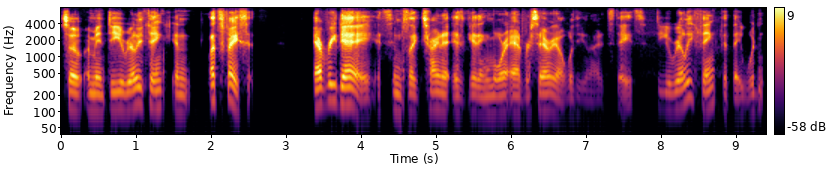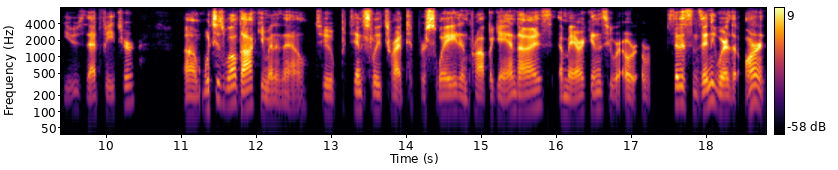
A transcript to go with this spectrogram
So, I mean, do you really think? And let's face it, every day it seems like China is getting more adversarial with the United States. Do you really think that they wouldn't use that feature? um, which is well documented now, to potentially try to persuade and propagandize Americans who are or, or citizens anywhere that aren't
